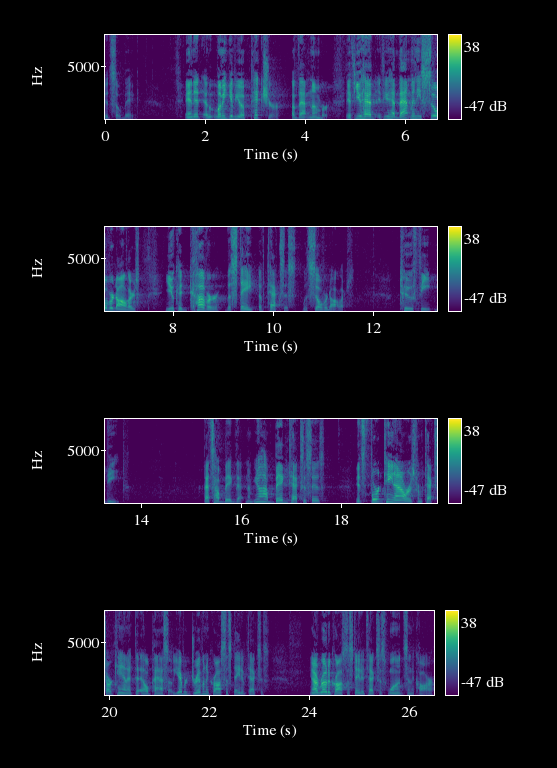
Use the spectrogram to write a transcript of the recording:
It's so big. And it, uh, let me give you a picture of that number. If you, had, if you had that many silver dollars, you could cover the state of Texas with silver dollars, two feet deep. That's how big that number. You know how big Texas is? It's 14 hours from Texarkana to El Paso. You ever driven across the state of Texas? I rode across the state of Texas once in a car.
